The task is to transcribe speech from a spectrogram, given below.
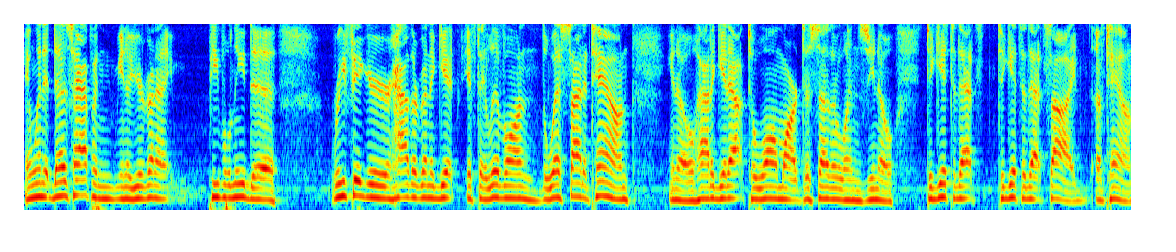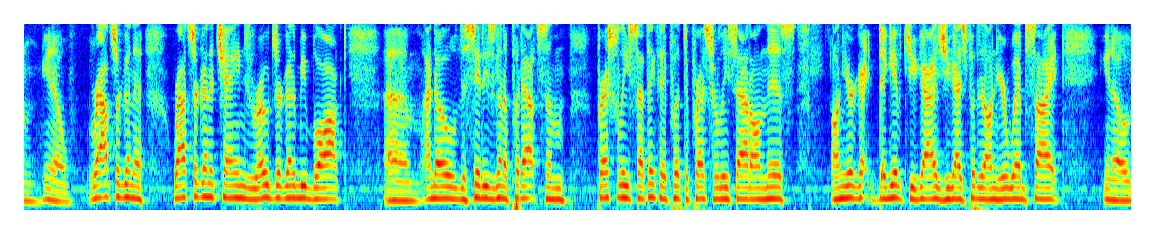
and when it does happen, you know, you're gonna people need to refigure how they're going to get if they live on the west side of town you know how to get out to Walmart to Sutherland's you know to get to that to get to that side of town you know. Routes are to routes are to change roads are to be blocked. Um, I know the city's to put out some press release. I think they put the press release out on this on your they give it to you guys. You guys put it on your website. You know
